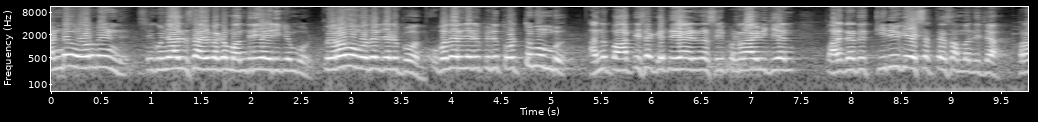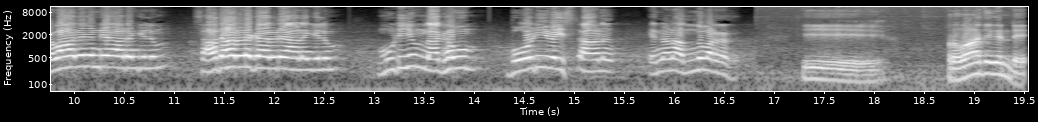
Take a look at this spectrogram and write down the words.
പണ്ട് ഓർമ്മയുണ്ട്. ശ്രീ കുഞ്ഞാലി സാഹിബൊക്കെ മന്ത്രിയായിരിക്കുമ്പോൾ പിറവ് ഉപതെരഞ്ഞെടുപ്പ് വന്നു. ഉപതെരഞ്ഞെടുപ്പിന് തൊട്ടു മുമ്പ് അന്ന് പാർട്ടി സെക്രട്ടറി ആയിരുന്ന ശ്രീ പിണറായി വിജയൻ പറഞ്ഞത് തിരുകേശത്തെ സംബന്ധിച്ച പ്രവാചകന്റെ ആണെങ്കിലും സാധാരണക്കാരുടെ ആണെങ്കിലും മുടിയും നഖവും ബോഡി വേസ്റ്റ് ആണ് എന്നാണ് അന്ന് പറഞ്ഞത്. ഈ പ്രവാചകന്റെ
